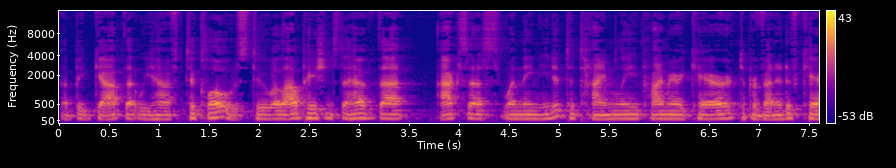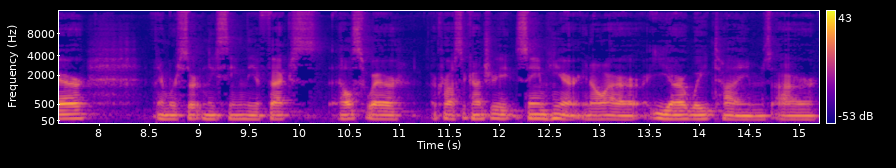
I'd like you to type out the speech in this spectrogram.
a big gap that we have to close to allow patients to have that access when they need it to timely primary care, to preventative care. And we're certainly seeing the effects elsewhere across the country. Same here. You know, our ER wait times, our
